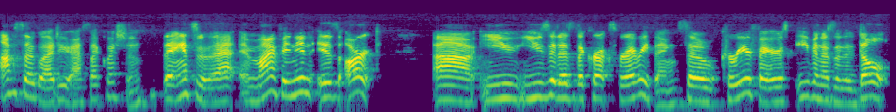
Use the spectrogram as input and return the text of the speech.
I'm so glad you asked that question. The answer to that, in my opinion, is art uh, you use it as the crux for everything. So career fairs, even as an adult,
